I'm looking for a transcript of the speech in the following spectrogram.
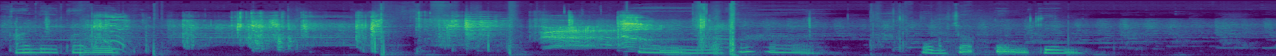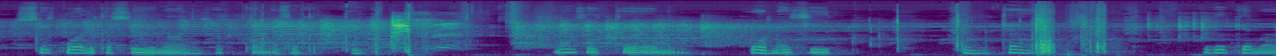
โอ้ยโอ้ยโอ้ย The force. ทำไม่ไป็นเรื่องของอืมยี่ห้อฮ่าฮ่าฮ่าเรื่องอะตายเลยตายเลยผมชอบเล่นเกมซีกวาลิกาซี่มากเลยครับเพราะมันสนุกดีไม่ใช่เกมหัวไม่ขีดถึงใช่มันคือเกมว่า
